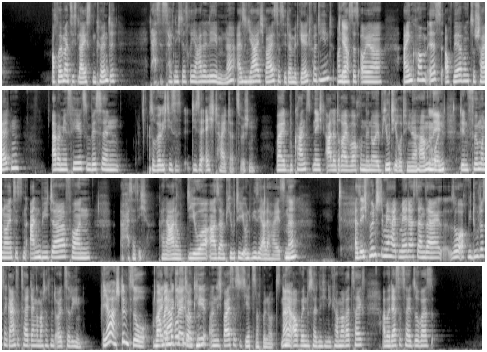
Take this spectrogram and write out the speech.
auch wenn man es sich leisten könnte, das ist halt nicht das reale Leben, ne? Also mhm. ja, ich weiß, dass ihr damit Geld verdient und ja. dass das euer Einkommen ist, auch Werbung zu schalten, aber mir fehlt so ein bisschen so wirklich dieses, diese Echtheit dazwischen weil du kannst nicht alle drei Wochen eine neue Beauty-Routine haben nee. und den 95. Anbieter von, was weiß ich, keine Ahnung, Dior, Asam Beauty und wie sie alle heißen, ne? mhm. ne? Also ich wünschte mir halt mehr, dass dann so auch wie du das eine ganze Zeit lang gemacht hast mit Eucerin. Ja, stimmt. So, weil War mein da wusste ich, okay, hm. und ich weiß, dass du es jetzt noch benutzt, ne? Ja. Auch wenn du es halt nicht in die Kamera zeigst. Aber das ist halt sowas,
